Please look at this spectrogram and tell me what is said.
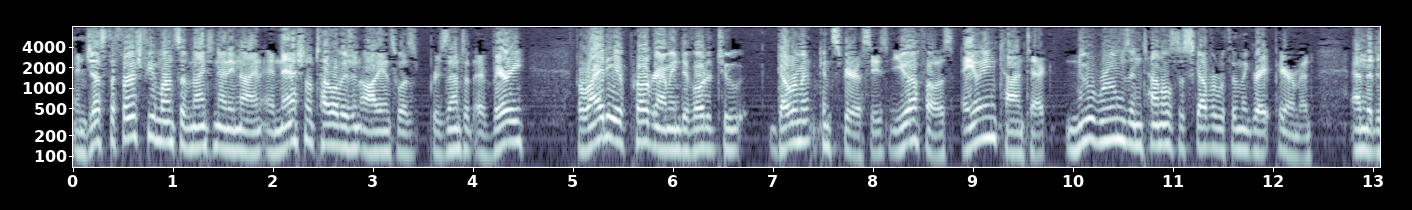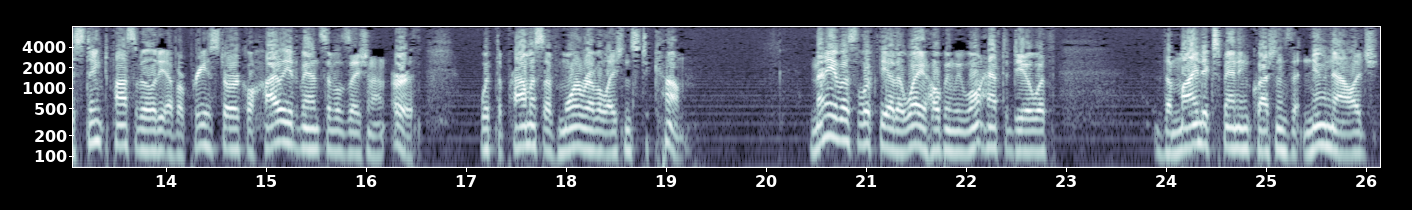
In just the first few months of 1999, a national television audience was presented a very variety of programming devoted to government conspiracies, UFOs, alien contact, new rooms and tunnels discovered within the Great Pyramid, and the distinct possibility of a prehistorical, highly advanced civilization on Earth, with the promise of more revelations to come. Many of us look the other way, hoping we won't have to deal with the mind expanding questions that new knowledge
